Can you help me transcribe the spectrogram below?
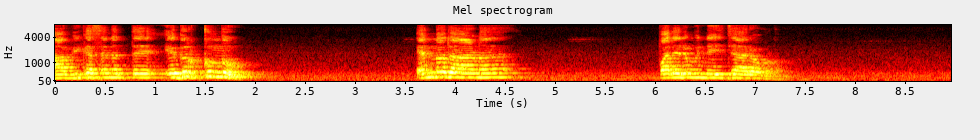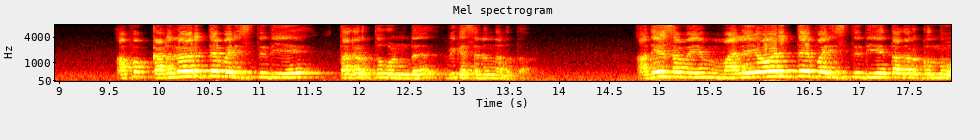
ആ വികസനത്തെ എതിർക്കുന്നു എന്നതാണ് പലരും ഉന്നയിച്ച ആരോപണം. അപ്പൊ കടലോരത്തെ പരിസ്ഥിതിയെ തകർത്തുകൊണ്ട് വികസനം നടത്താം. അതേസമയം മലയോരത്തെ പരിസ്ഥിതിയെ തകർക്കുന്നു.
